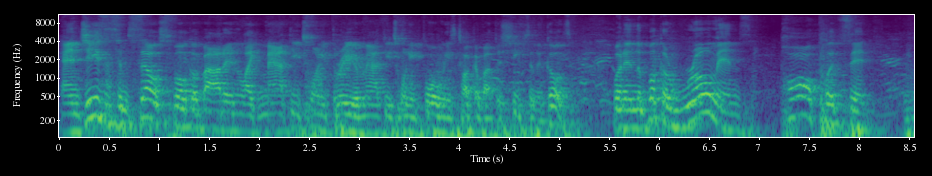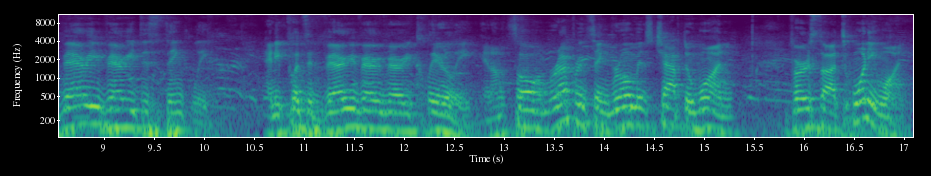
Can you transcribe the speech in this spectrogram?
And Jesus himself spoke about it in like Matthew 23 or Matthew 24 when he's talking about the sheep and the goats. But in the book of Romans, Paul puts it very, very distinctly. And he puts it very, very, very clearly. And I'm, so I'm referencing Romans chapter 1, verse uh, 21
